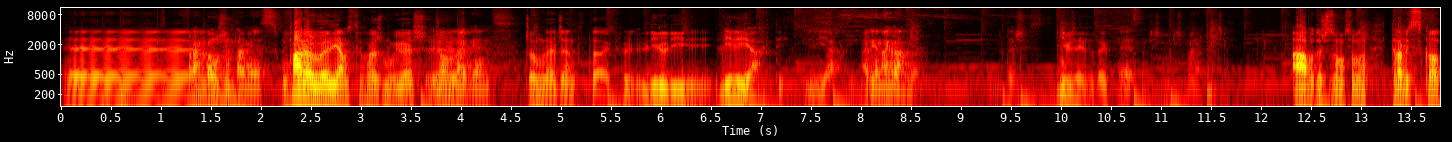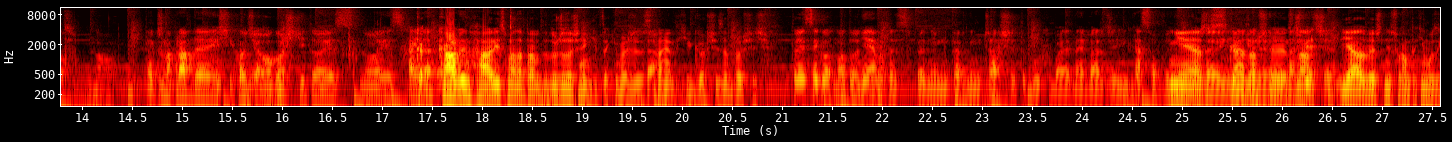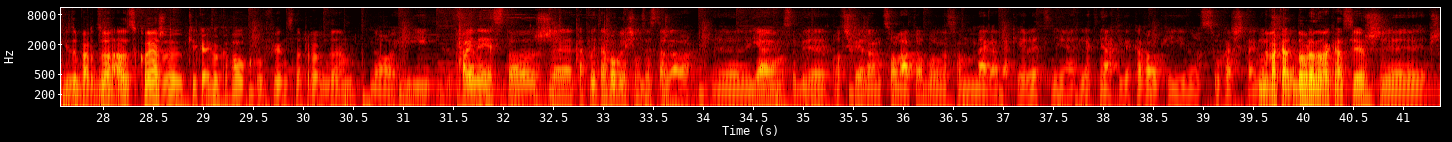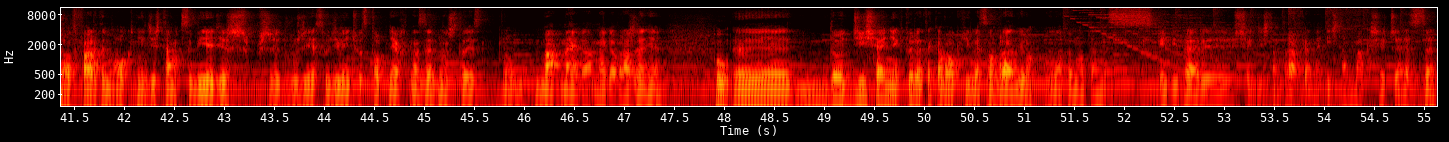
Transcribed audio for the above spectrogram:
Frank Ocean tam jest. Pharrell Williams, ty chyba już mówiłeś. John Eee, Legend. John Legend, tak. Lili, Lili Yachty. Lily Yachty. Ariana Grande. Też jest. Nie widzę jej tutaj. Ja jestem gdzieś na jakimś małym. A, bo jeszcze są osobno. Travis Scott. No. Także naprawdę, jeśli chodzi o gości, to jest, no, jest high Ka- level. Calvin Harris ma naprawdę duże zasięgi w takim razie, że jest w Tak. stanie takich gości zaprosić. To jest jego, no to nie, bo to jest w pewnym, pewnym czasie, to był chyba najbardziej kasowy Nie, ja zgadzam e, się. na Znam- świecie. Ja wiesz, nie słucham takiej muzyki za bardzo, ale skojarzę kilka jego kawałków, więc naprawdę. No i fajne jest to, że ta płyta w ogóle się nie zestarzała. Y, Ja ją sobie odświeżam co lato, bo one są mega takie letnie, letniaki, te kawałki, no słuchać tego Na waka- przy, dobra na wakacje. przy, przy otwartym oknie, gdzieś tam jak sobie jedziesz przy 29 stopniach na zewnątrz, to jest no, mega, mega wrażenie. Y, Do dzisiaj niektóre te kawałki lecą w radiu, na pewno ten z Katy Perry się gdzieś tam trafia na jakiś tam Maxie czy Esce.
